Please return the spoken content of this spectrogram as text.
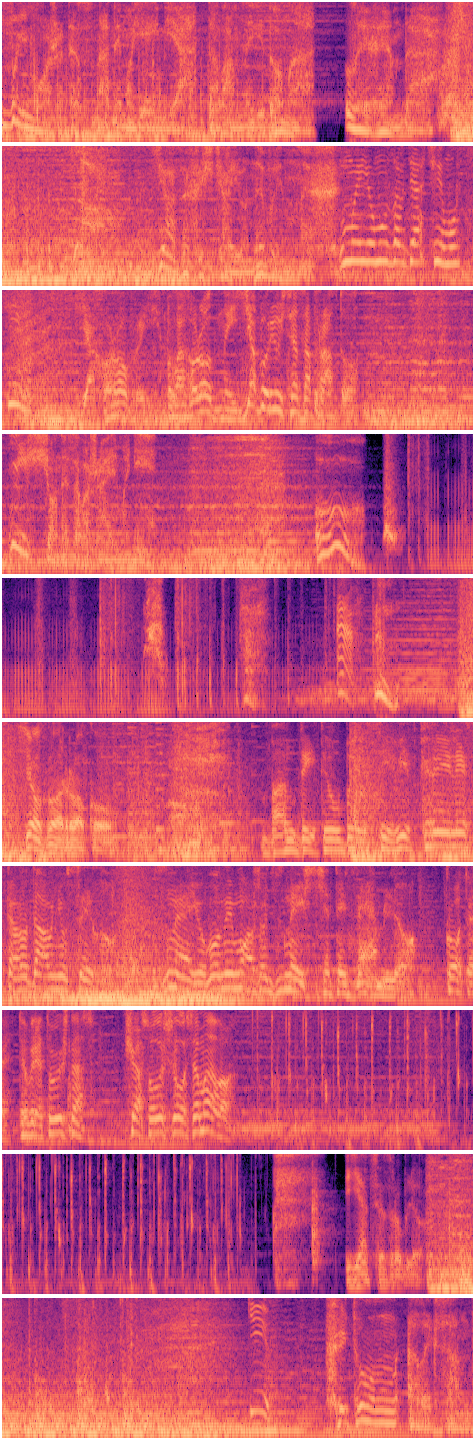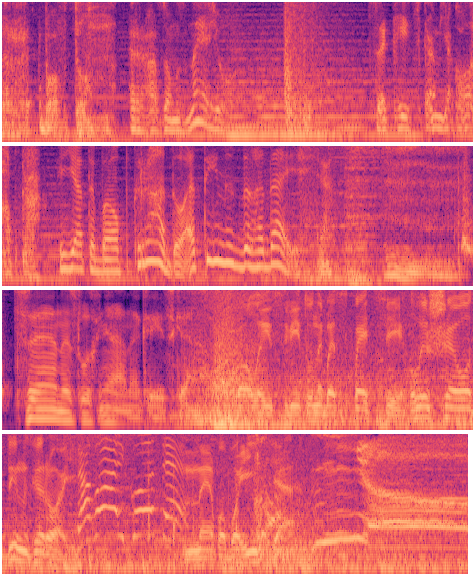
Ви можете знати моє ім'я, та вам невідома легенда. Я захищаю невинних. Ми йому завдячуємо всім. Я хоробрий, благородний, я борюся за правду. Ніщо не заважає мені. О, Цього року Бандити убивці відкрили стародавню силу. З нею вони можуть знищити землю. Коте, ти врятуєш нас? Часу лишилося мало. я це зроблю. Кіт! Хитун Олександр Бовтун. Разом з нею. Це кицька м'яколапка. Я тебе обкраду, а ти й не здогадаєшся. Це неслухняна кицька. Коли світ у небезпеці, лише один герой Давай, коте! не побоїться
